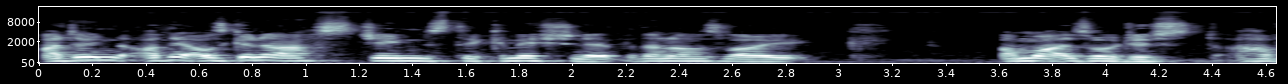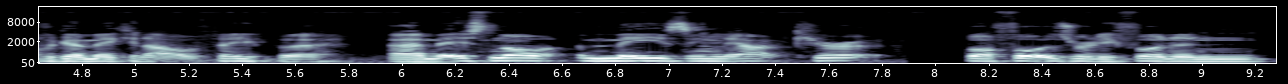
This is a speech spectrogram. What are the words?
I don't. I think I was going to ask James to commission it, but then I was like, I might as well just have a go making it out of paper. Um, it's not amazingly accurate, but I thought it was really fun. And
